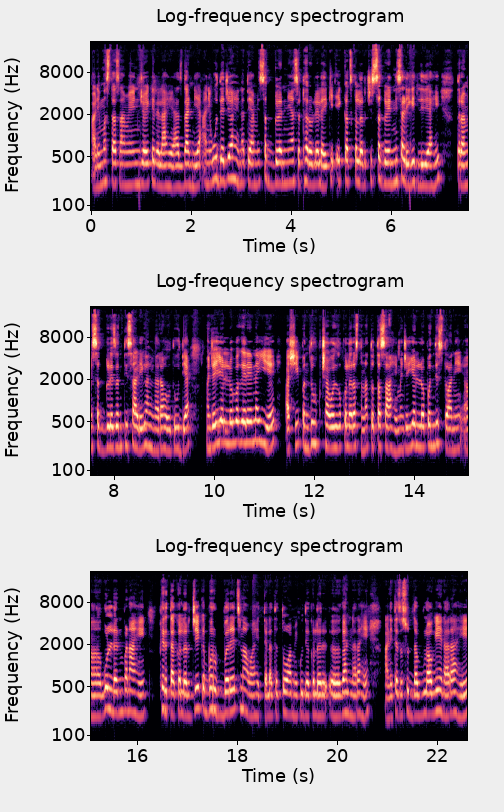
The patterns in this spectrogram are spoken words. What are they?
आणि मस्त असं आम्ही एन्जॉय केलेला आहे आज दांडिया. आणि उद्या जे आहे ना ते आम्ही सगळ्यांनी असं ठरवलेलं आहे की एकाच कलरची सगळ्यांनी साडी घेतलेली आहे. तर आम्ही सगळेजण ती साडी घालणार आहोत उद्या. म्हणजे येल्लो वगैरे नाही आहे अशी पण धूपछाव जो कलर असतो ना तो तसा आहे. म्हणजे येल्लो पण दिसतो आणि गोल्डन पण आहे फिरता कलर जे का बरेच नाव आहेत त्याला तर तो आम्ही उद्या कलर घालणार आहे. आणि त्याचा सुद्धा ब्लॉग येणार आहे. आहे.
